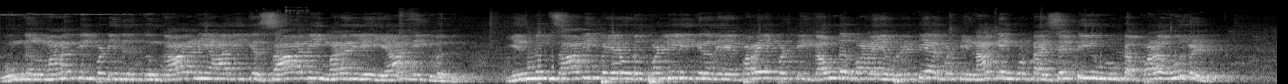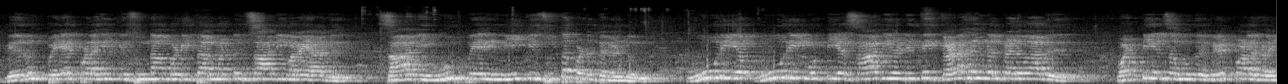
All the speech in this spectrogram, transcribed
உங்கள் மனத்தில் படிந்திருக்கும் காரணி ஆதிக்க சாதி மனநிலை யார் நீக்குவது? இன்னும் சாதி பெயரோடு பள்ளி இருக்கிறதே பறையப்பட்டி கவுண்டர்பாளையம் ரெட்டியார்பட்டி நாக்கியன்கோட்டாய் செட்டியூர் உள்ளிட்ட பல ஊர்கள். வெறும் பெயர் பலகைக்கு சுண்ணாம்படித்தால் மட்டும் சாதி மறையாது. சாதி ஊர் பெயரை நீக்கி சுத்தப்படுத்த வேண்டும். ஊரிய ஊரில் ஒட்டிய சாதி அடுக்கை கழகங்கள் கழுவாது. பட்டியல் சமூக வேட்பாளர்களை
